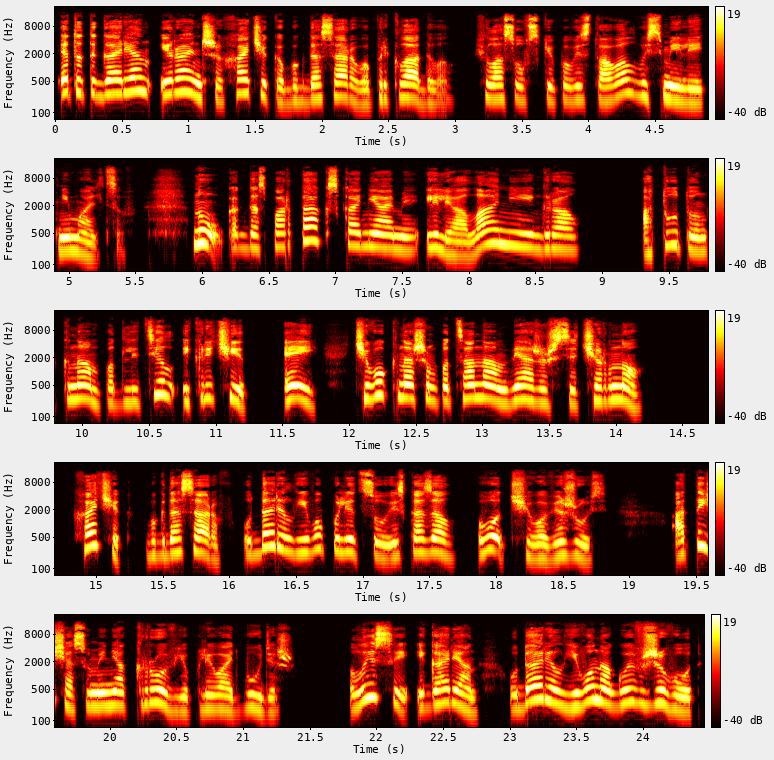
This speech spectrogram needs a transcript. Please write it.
Этот Игорян и раньше Хачика Богдасарова прикладывал, философски повествовал восьмилетний Мальцев. Ну, когда Спартак с конями или Алани играл. А тут он к нам подлетел и кричит «Эй, чего к нашим пацанам вяжешься, черно?» Хачик, Богдасаров, ударил его по лицу и сказал «Вот чего вяжусь, а ты сейчас у меня кровью плевать будешь». Лысый Игорян ударил его ногой в живот,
